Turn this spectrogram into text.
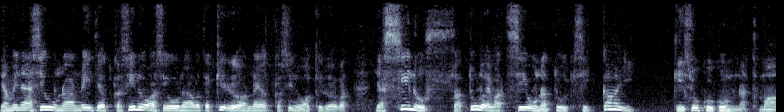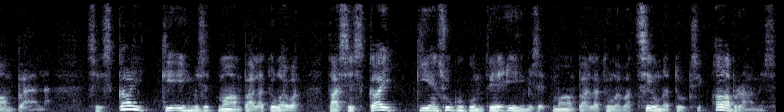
Ja minä siunaan niitä, jotka sinua siunaavat, ja kirjoan ne, jotka sinua kirjoivat. Ja sinussa tulevat siunatuiksi kaikki sukukunnat maan päällä. Siis kaikki ihmiset maan päällä tulevat, tai siis kaikkien sukukuntien ihmiset maan päällä tulevat siunatuiksi Abrahamissa.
